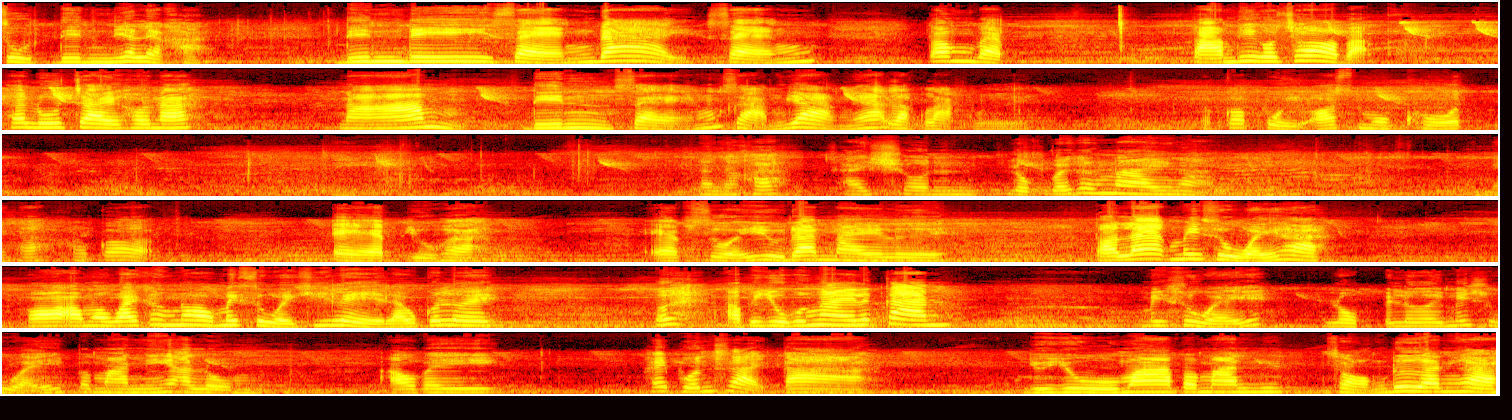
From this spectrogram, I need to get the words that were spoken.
สูตรดินเนี่ยแหละค่ะ ดินดีแสงได้ แสง ต้องแบบตามที่เขาชอบอะถ้ารู้ใจเขานะ น้ำดินแสงสามอย่างเนี้ยหลักๆเลย แล้วก็ปุ๋ยออสโมโคสนั่นนะคะ ชายชนหลบไว้ข้างในน่ะ เห็นไหมคะเขาก็แอบอยู่ค่ะ แอบสวยอยู่ด้านในเลย ตอนแรกไม่สวยค่ะ พอเอามาไว้ข้างนอกไม่สวยขี้เหร่เราก็เลย เอ้ย เอาไปอยู่ข้างในแล้วกัน ไม่สวย หลบไปเลยไม่สวยประมาณนี้อารมณ์ เอาไปให้พ้นสายตา อยู่ๆมาประมาณสองเดือนค่ะ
